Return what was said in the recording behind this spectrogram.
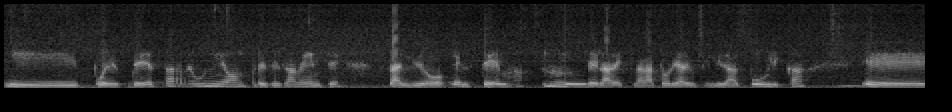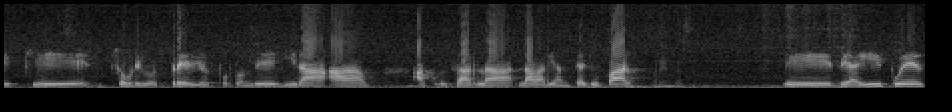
Y pues de esta reunión precisamente salió el tema de la declaratoria de utilidad pública eh, que sobre los predios por donde irá a, cruzar la, variante Ayopal. Eh, de ahí pues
